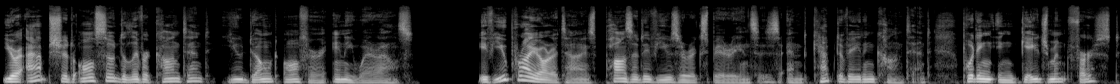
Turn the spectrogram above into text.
Your app should also deliver content you don't offer anywhere else. If you prioritize positive user experiences and captivating content, putting engagement first,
